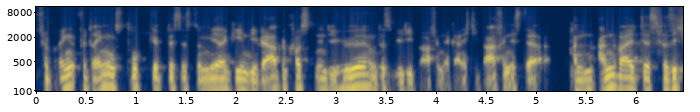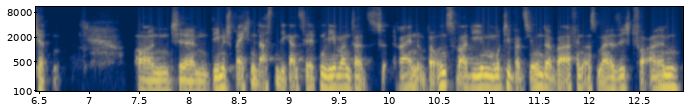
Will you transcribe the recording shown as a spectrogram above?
Verdrängungsdruck gibt es, desto mehr gehen die Werbekosten in die Höhe und das will die BaFin ja gar nicht. Die BaFin ist der Anwalt des Versicherten. Und ähm, dementsprechend lassen die ganz selten jemand rein. Und bei uns war die Motivation der BaFin aus meiner Sicht vor allem,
